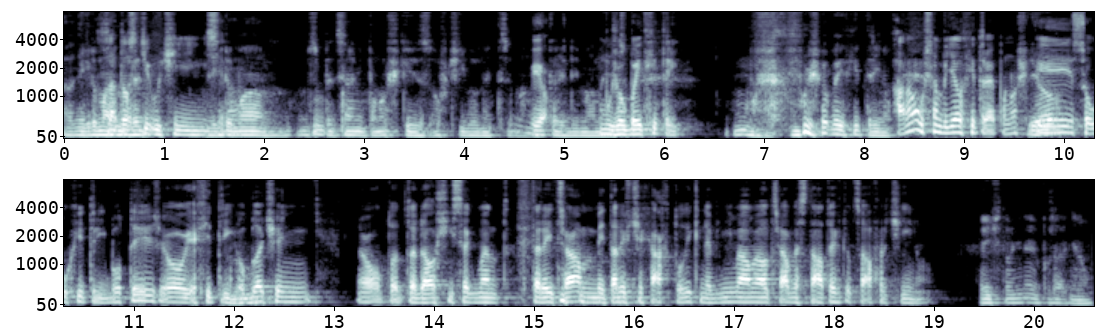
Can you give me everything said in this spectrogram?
ale někdo má zadosti učinění. Někdo no. má speciální ponožky z ovčí vlny třeba. Jo. Každý má Můžou být chytrý. Můžou být chytrý, no. Ano, už jsem viděl chytré ponožky, jo. jsou chytrý boty, že jo, je chytrý no. oblečení. Jo, to, to je další segment, který třeba my tady v Čechách tolik nevnímáme, ale třeba ve státech docela frčí. No. Víš, to ani nevím pořádně, no.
